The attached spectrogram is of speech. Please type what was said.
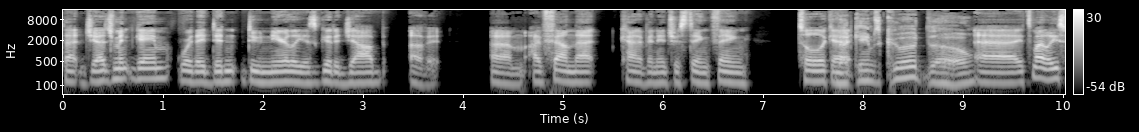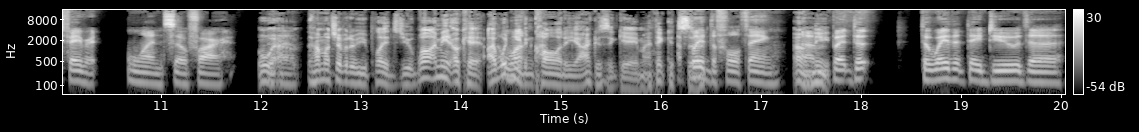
that judgment game where they didn't do nearly as good a job of it. Um I've found that kind of an interesting thing to look at. That game's good though. Uh it's my least favorite one so far. Oh, uh, how much of it have you played? Did you? Well, I mean, okay, I wouldn't Well, even call it a Yakuza game. I think I it's played a, the full thing. Oh, um, neat. But the the way that they do the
